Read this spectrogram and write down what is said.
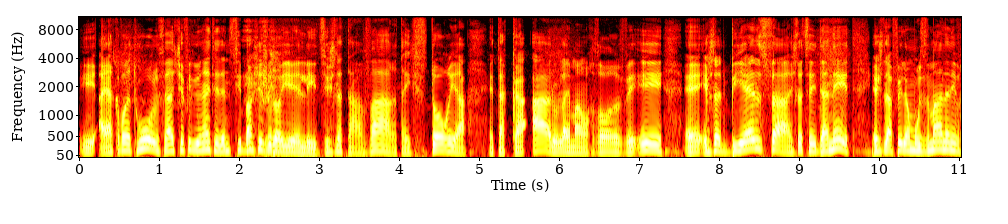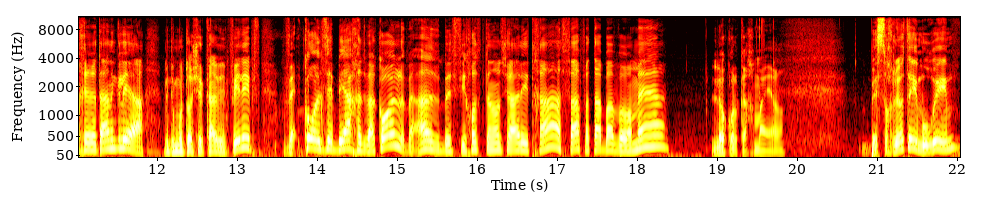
היא- היה כבר את וולף, היה את שפיל יונייטד, אין סיבה שזה לא יהיה לידס. יש לה את העבר, את ההיסטוריה, את הקהל, אולי מהמחזור הרביעי, אה, יש לה את ביאלסה, יש לה צידנית, יש לה אפילו מוזמן לנבחרת אנגליה, מדמותו של קלווין פיליפס, וכל זה ביחד והכל, ואז בשיחות קטנות שהיה לי איתך, אסף, אתה בא ואומר, לא כל כך מהר. בסוכניות ההימורים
